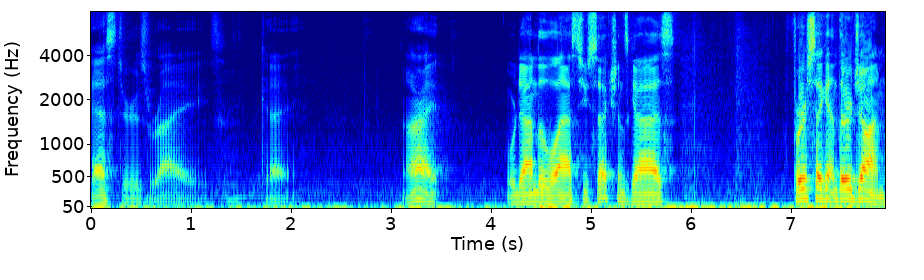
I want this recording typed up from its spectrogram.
Esther is right. Okay. All right. We're down to the last two sections, guys. First, second, and third John.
